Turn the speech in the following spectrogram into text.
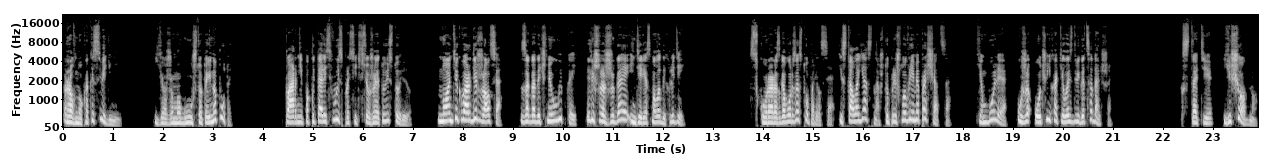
равно как и сведений. Я же могу что-то и напутать. Парни попытались выспросить все же эту историю, но антиквар держался, загадочной улыбкой, лишь разжигая интерес молодых людей. Скоро разговор застопорился, и стало ясно, что пришло время прощаться. Тем более, уже очень хотелось двигаться дальше. Кстати, еще одно.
